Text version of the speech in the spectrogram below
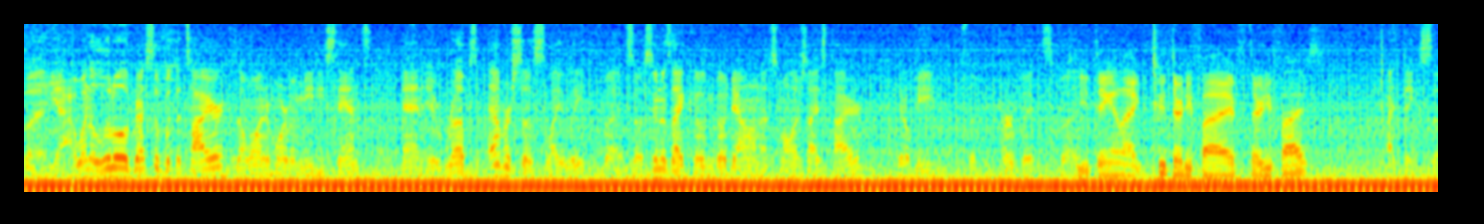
but yeah, I went a little aggressive with the tire because I wanted more of a meaty stance and it rubs ever so slightly. But so as soon as I can go down on a smaller size tire, it'll be perfect. But So you thinking like 235, 35s? I think so.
